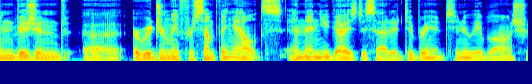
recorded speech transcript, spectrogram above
envisioned uh, originally for something else, and then you guys decided to bring it to Nuit Blanche.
